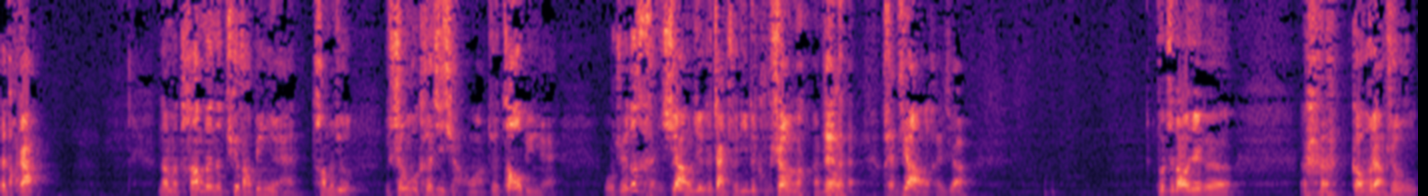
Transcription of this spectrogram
在打仗。那么他们呢缺乏兵源，他们就生物科技强嘛，就造兵源。我觉得很像这个战锤里的古圣啊，真的很像，很像。不知道这个、高木良师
